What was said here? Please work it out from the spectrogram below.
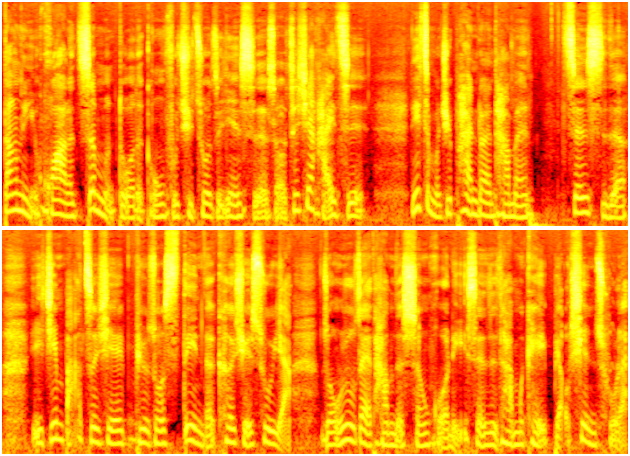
当你花了这么多的功夫去做这件事的时候，这些孩子你怎么去判断他们真实的已经把这些，比如说 STEAM 的科学素养融入在他们的生活里，甚至他们可以表现出来？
